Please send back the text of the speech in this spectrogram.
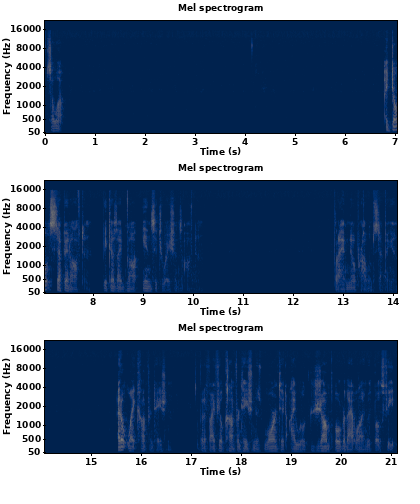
So what? I don't step in often because I'm not in situations often. But I have no problem stepping in. I don't like confrontation, but if I feel confrontation is warranted, I will jump over that line with both feet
